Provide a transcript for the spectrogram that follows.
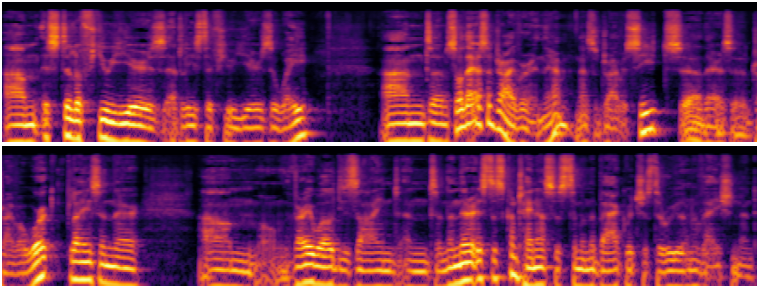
um, is still a few years, at least a few years away. And um, so there's a driver in there. There's a driver seat. Uh, there's a driver workplace in there. Um, very well designed. And, and, then there is this container system in the back, which is the real innovation. And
